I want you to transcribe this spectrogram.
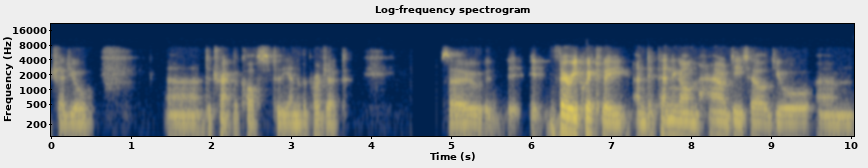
schedule uh, to track the cost to the end of the project. So it, it, very quickly, and depending on how detailed your um,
